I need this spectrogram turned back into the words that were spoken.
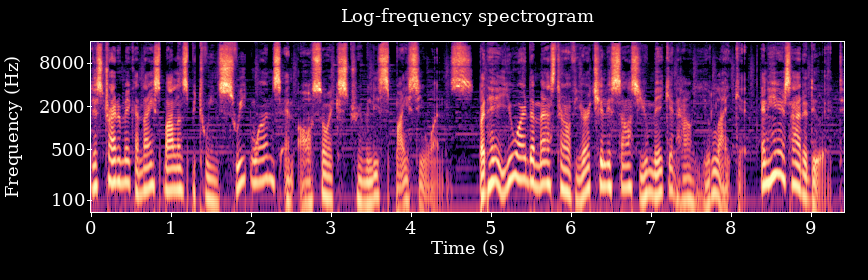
Just try to make a nice balance between sweet ones and also extremely spicy ones. But hey, you are the master of your chili sauce, you make it how you like it. And here's how to do it.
